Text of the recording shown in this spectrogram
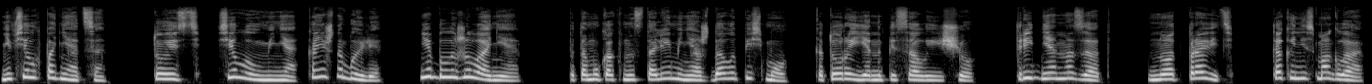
не в силах подняться. То есть силы у меня, конечно, были, не было желания, потому как на столе меня ждало письмо, которое я написала еще три дня назад, но отправить так и не смогла.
